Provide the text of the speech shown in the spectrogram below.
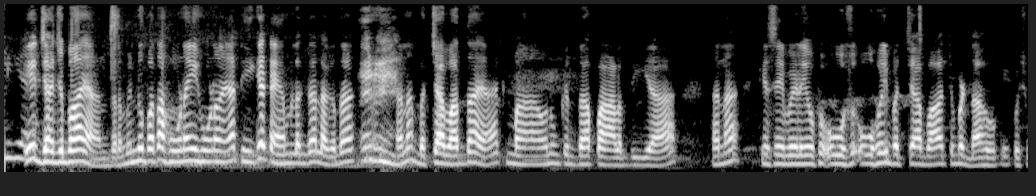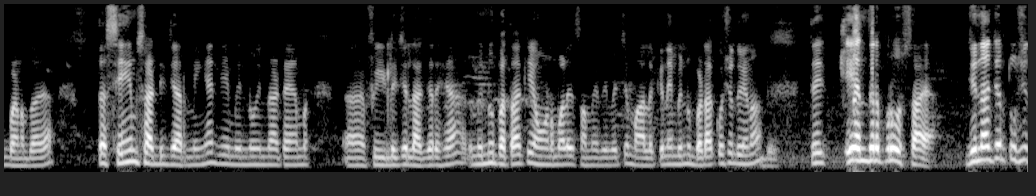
ਇਹ ਜਜ਼ਬਾ ਆ ਅੰਦਰ। ਮੈਨੂੰ ਪਤਾ ਹੋਣਾ ਹੀ ਹੋਣਾ ਆ। ਠੀਕ ਹੈ ਟਾਈਮ ਲੱਗਾ ਲੱਗਦਾ। ਹਨਾ ਬੱਚਾ ਵੱਧਦਾ ਆ ਮਾਂ ਉਹਨੂੰ ਕਿੱਦਾਂ ਪਾਲਦੀ ਆ। ਹਨਾ ਕਿਸੇ ਵੇਲੇ ਉਹ ਉਸ ਉਹੋ ਹੀ ਬੱਚਾ ਬਾਅਦ ਚ ਵੱਡਾ ਹੋ ਕੇ ਕੁਝ ਬਣਦਾ ਆ। ਤਾਂ ਸੇਮ ਸਾਡੀ ਜਰਨੀ ਹੈ ਜੇ ਮੈਨੂੰ ਇੰਨਾ ਟਾਈਮ ਫੀਲਡ 'ਚ ਲੱਗ ਰਿਹਾ ਮੈਨੂੰ ਪਤਾ ਕਿ ਆਉਣ ਵਾਲੇ ਸਮੇਂ ਦੇ ਵਿੱਚ ਮਾਲਕ ਨੇ ਮੈਨੂੰ ਬੜਾ ਕੁਝ ਦੇਣਾ ਤੇ ਇਹ ਅੰਦਰ ਭਰੋਸਾ ਆ। ਜਿੰਨਾ ਚਿਰ ਤੁਸੀਂ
